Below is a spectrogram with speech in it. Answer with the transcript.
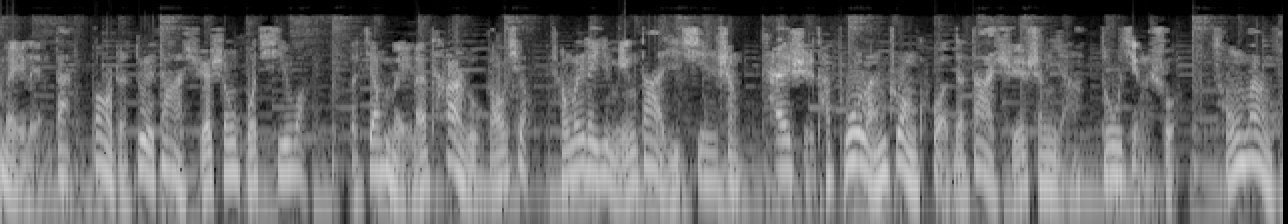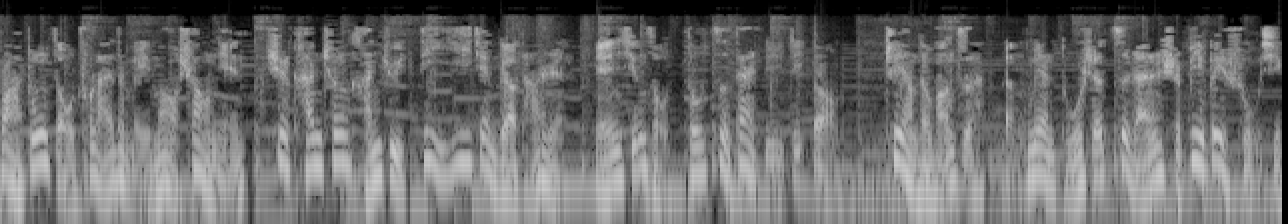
美脸蛋，抱着对大学生活期望。的江美来踏入高校，成为了一名大一新生，开始他波澜壮阔的大学生涯。都景说，从漫画中走出来的美貌少年，却堪称韩剧第一鉴表达人。连行走都自带 B D L，这样的王子冷面毒舌自然是必备属性。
